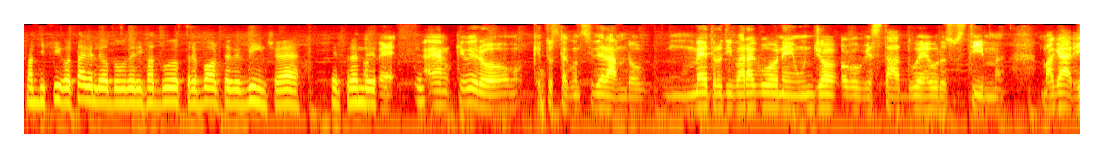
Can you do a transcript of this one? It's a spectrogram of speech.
ma difficoltà che le ho dovute rifare due o tre volte per vincere eh, e prendere Vabbè, è anche vero che tu stai considerando un metro di paragone un gioco che sta a 2 euro su Steam. Magari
